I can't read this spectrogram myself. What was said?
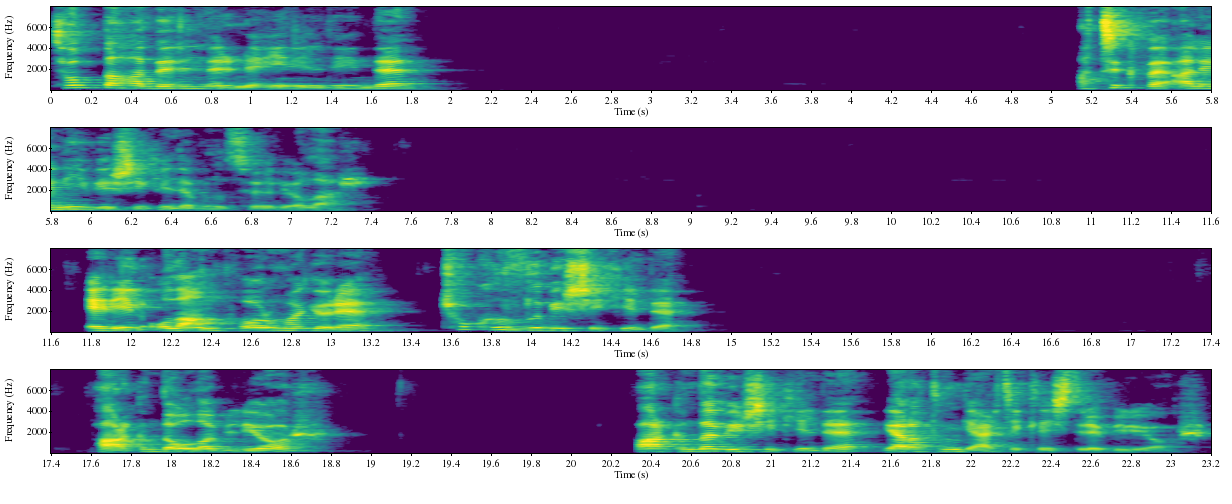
çok daha derinlerine inildiğinde açık ve aleni bir şekilde bunu söylüyorlar. Eril olan forma göre çok hızlı bir şekilde farkında olabiliyor. Farkında bir şekilde yaratım gerçekleştirebiliyor.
